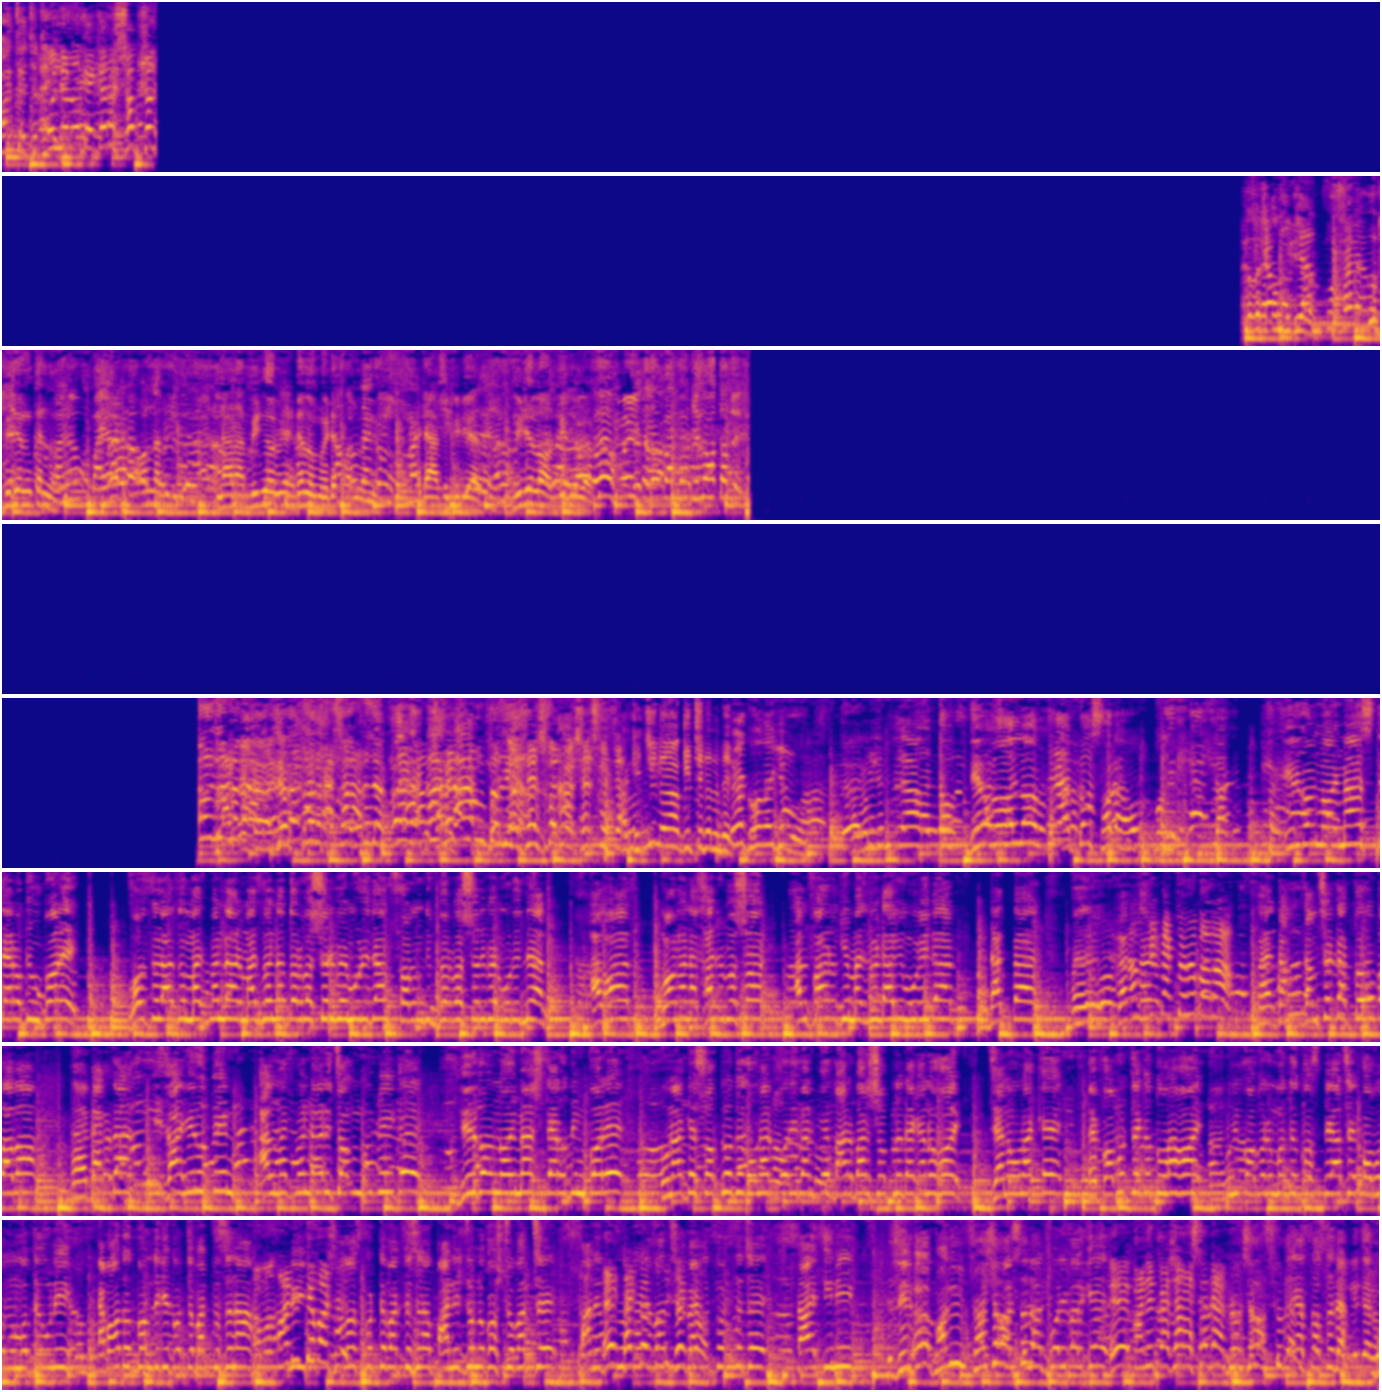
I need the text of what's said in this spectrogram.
অন্য লোক এখানে সব সব ভিডিও কেন না না ভিডিও এটা লম এটা এটা আছে ভিডিও আছে ভিডিও ল ভিডিও লস কিছু দেওয়া কিছু দেন। একদম সাদা দীর্ঘ নয় মাস তেরো দিন পরে। গৌসুল আজম মাঝভান্ডার মাঝভান্ডার দরবার শরীফের মুরিদান স্মরণদ্বীপ দরবার শরীফের মুরিদান আলহাজ মৌলানা খাজুর বসর আল ফারুকি মাঝভান্ডারি মুরিদান ডাক্তার জামশেদ ডাক্তার বাবা। ডাক্তার জাহির উদ্দিন আল মাঝভান্ডারি চন্দ্রীকে দীর্ঘ নয় মাস তেরো দিন পরে ওনাকে স্বপ্ন থেকে ওনার পরিবারকে বারবার স্বপ্ন দেখানো হয় যেন ওনাকে কবর থেকে তোলা হয়। উনি কবরের মধ্যে কষ্টে আছে কবরের মধ্যে উনি আবাদত বন্দিকে করতে পারতেছে না। বসে। পারতেছে না পানির জন্য কষ্ট পাচ্ছে পানির করতেছে তাই তিনি পরিবারকে।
